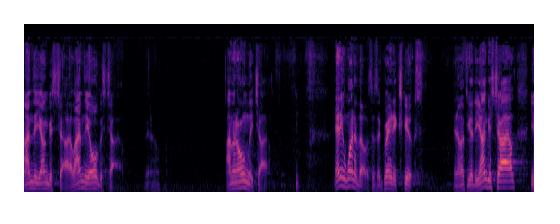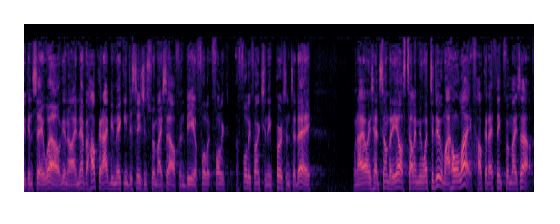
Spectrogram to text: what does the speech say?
I'm the youngest child. I'm the oldest child. You know, I'm an only child. Any one of those is a great excuse. You know, if you're the youngest child, you can say, well, you know, I never, how could I be making decisions for myself and be a fully, fully, a fully functioning person today when I always had somebody else telling me what to do my whole life? How could I think for myself?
